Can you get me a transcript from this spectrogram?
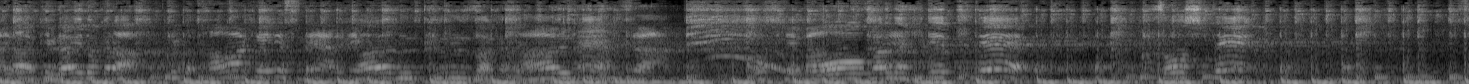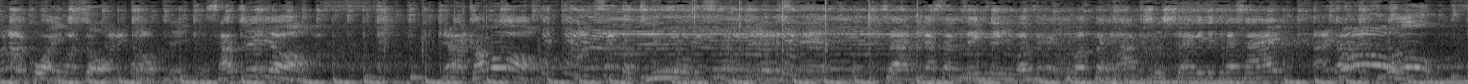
あれはグライドから結構パワー系ですねあれねカーブクルーザーからアールクルーザーそしてまもう体ひねってそしてあここは一度しっかりと持っていく30秒いやカモンセント重要ですからねねさあ皆さんぜひぜひ技が決まったら拍手してあげてください。はい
